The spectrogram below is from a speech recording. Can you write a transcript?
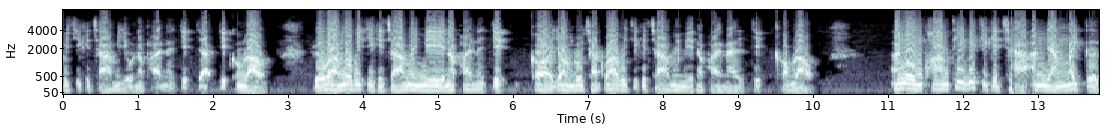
วิจิกิจฉามีอยู่ณภายในจิตจะจิตของเรา หรือว่าเมื่อวิจิกิจฉาไม่มีณภายในจิต ก็ย่อมรู้ชัดว่าวิจิกิจฉาไม่มีณภายในจิตของเราอันหนึ่งความที่วิจิกิจฉาอันยังไม่เกิด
